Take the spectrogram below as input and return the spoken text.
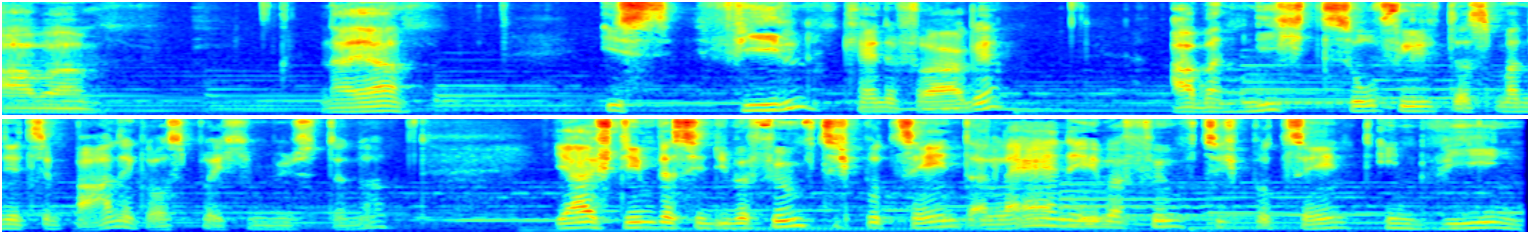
Aber naja, ist viel, keine Frage, aber nicht so viel, dass man jetzt in Panik ausbrechen müsste. Ne? Ja, es stimmt, es sind über 50 Prozent, alleine über 50 Prozent in Wien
